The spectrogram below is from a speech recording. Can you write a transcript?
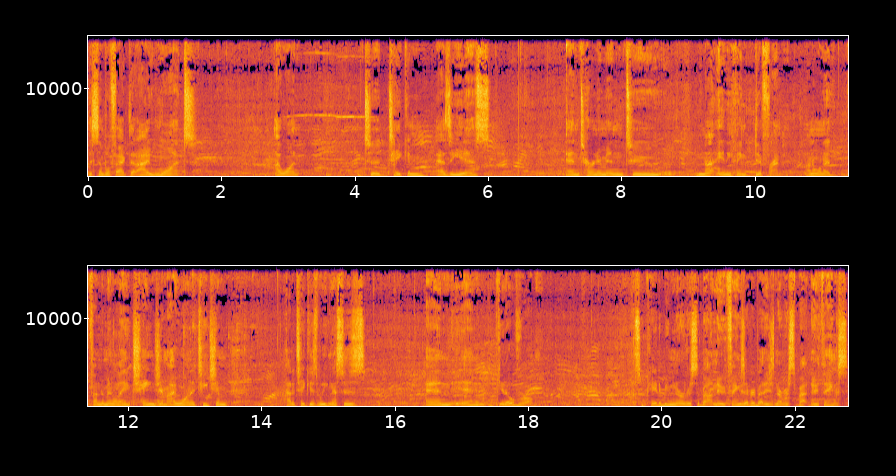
the simple fact that I want I want to take him as he is and turn him into not anything different, I don't want to fundamentally change him. I want to teach him how to take his weaknesses and and get over them. It's okay to be nervous about new things. Everybody's nervous about new things.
